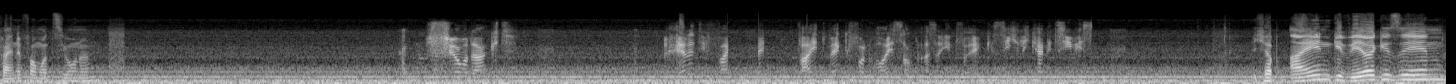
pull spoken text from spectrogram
Keine Formationen. Firma dankt. Relativ weit, weit weg von Häusern, also Info äh, sicherlich keine Zivis. Ich habe ein Gewehr gesehen,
